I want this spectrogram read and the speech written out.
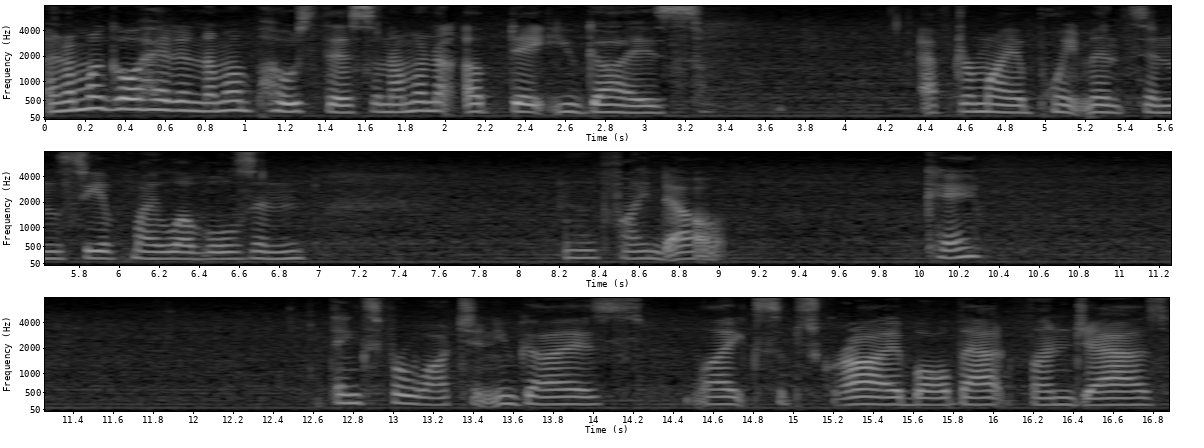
And I'm gonna go ahead and I'm gonna post this and I'm gonna update you guys after my appointments and see if my levels and, and find out. Okay? Thanks for watching, you guys. Like, subscribe, all that fun jazz.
